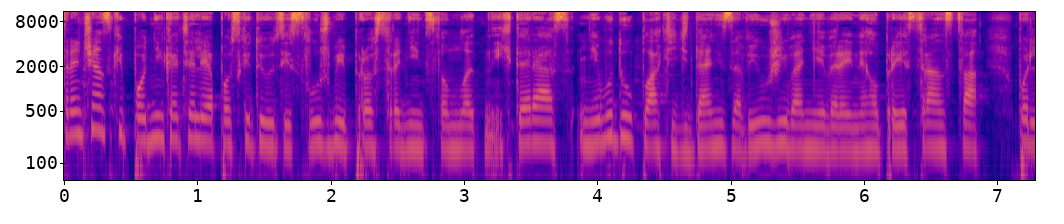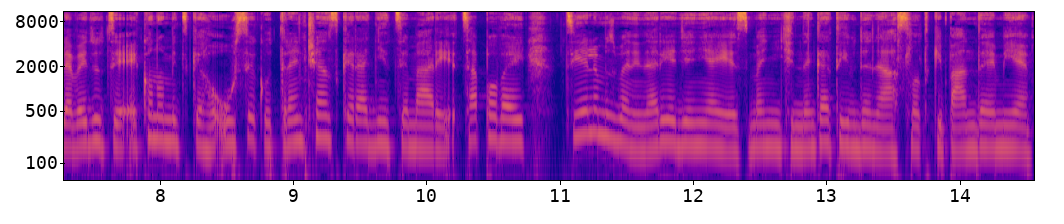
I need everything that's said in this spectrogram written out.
Trenčianskí podnikatelia poskytujúci služby prostredníctvom letných terás nebudú platiť daň za využívanie verejného priestranstva. Podľa vedúcej ekonomického úseku Trenčianskej radnice Márie Capovej cieľom zmeny nariadenia je zmeniť negatívne následky pandémie.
